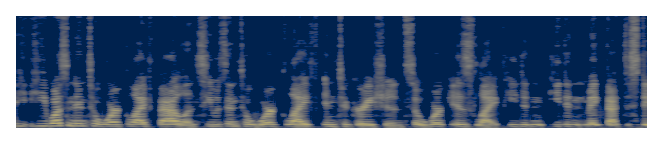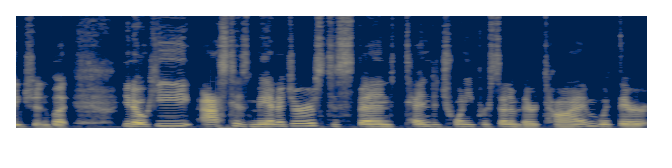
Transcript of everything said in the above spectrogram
he wasn't into work life balance. He was into work life integration. So work is life. He didn't he didn't make that distinction. But you know he asked his managers to spend 10 to 20% of their time with their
